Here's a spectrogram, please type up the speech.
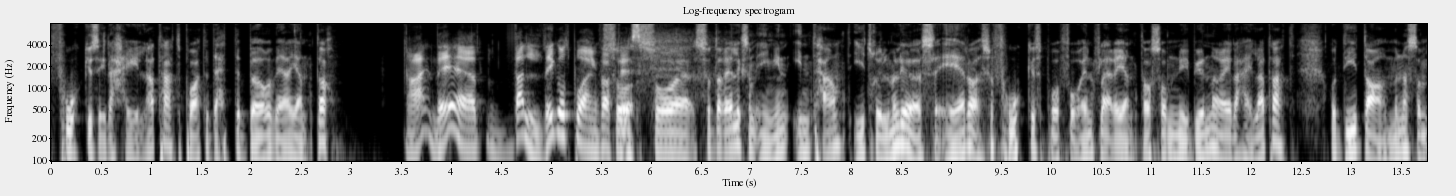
fokus i det hele tatt på at dette bør være jenter. Nei, det er et veldig godt poeng, Så, faktisk. så, så det er liksom ingen internt i tryllemiljøet så er det ikke fokus på å få inn flere jenter som nybegynnere i det hele tatt. Og de damene som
